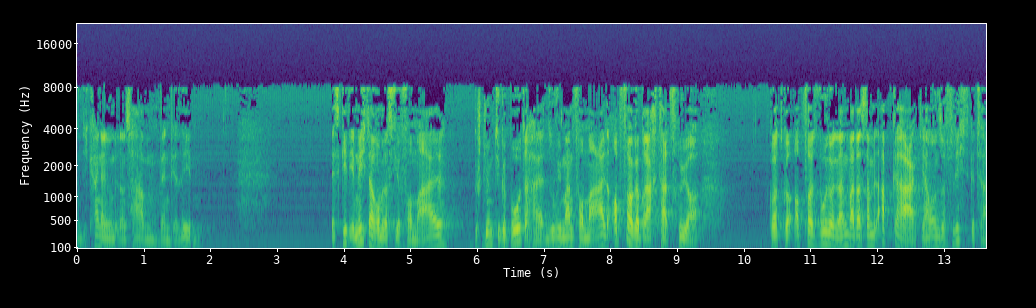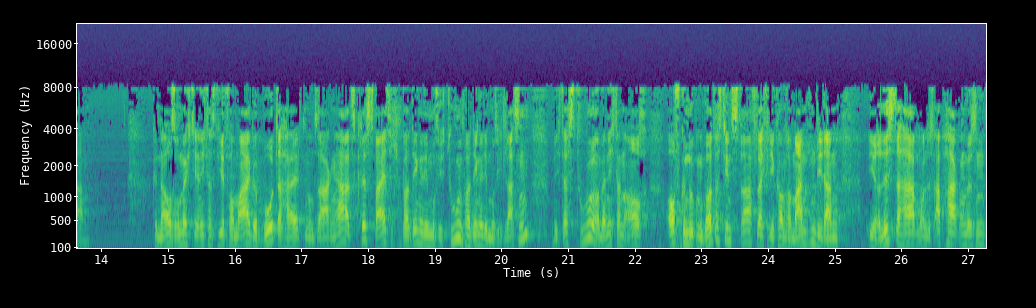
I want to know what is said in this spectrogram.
Und die kann er nur mit uns haben, wenn wir leben. Es geht ihm nicht darum, dass wir formal bestimmte Gebote halten, so wie man formal Opfer gebracht hat früher. Gott geopfert wurde und dann war das damit abgehakt. Wir haben unsere Pflicht getan. Genauso möchte er nicht, dass wir formal Gebote halten und sagen, ja, als Christ weiß ich ein paar Dinge, die muss ich tun, ein paar Dinge, die muss ich lassen. Wenn ich das tue und wenn ich dann auch oft genug im Gottesdienst war, vielleicht wie die Konfirmanden, die dann ihre Liste haben und es abhaken müssen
